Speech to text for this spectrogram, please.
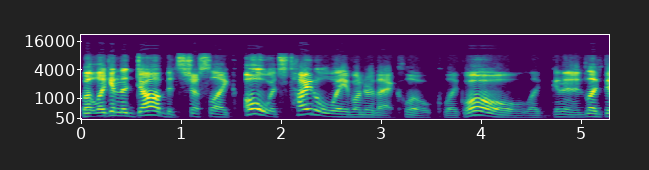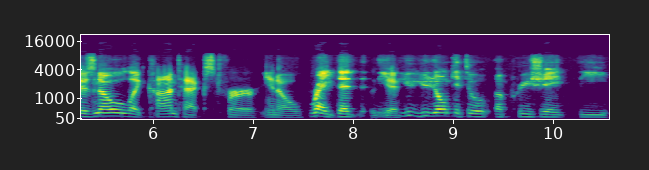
But like in the dub, it's just like, oh, it's Tidal Wave under that cloak. Like, whoa, like like there's no like context for you know. Right. That yeah. you you don't get to appreciate the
